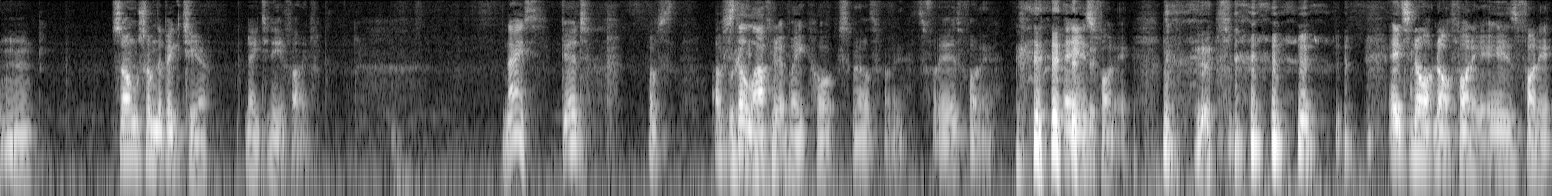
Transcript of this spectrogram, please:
Mm. Songs from the Big Chair, 1985. Nice. Good. I was, I'm still laughing at Mike Hawk's smell. It's funny. It's funny. It's funny. it is funny. it's not not funny. It is funny.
